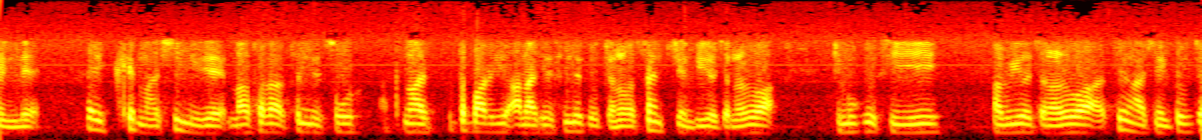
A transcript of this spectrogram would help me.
ရင်းနဲ့ အဲ့ခေတ်မှာရှိနေတဲ့မဆလာစနစ်ဆိုအနာတပါရီအာနာရှင်စနစ်ကိုကျွန်တော်ဆန့်ကျင်ပြီးတော့ကျွန်တော်တို့ကဒီမိုကရေစီနောက်ပြီးတော့ကျွန်တော်တို့ကအဆင့်အရှင်ပြုတ်ကြ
